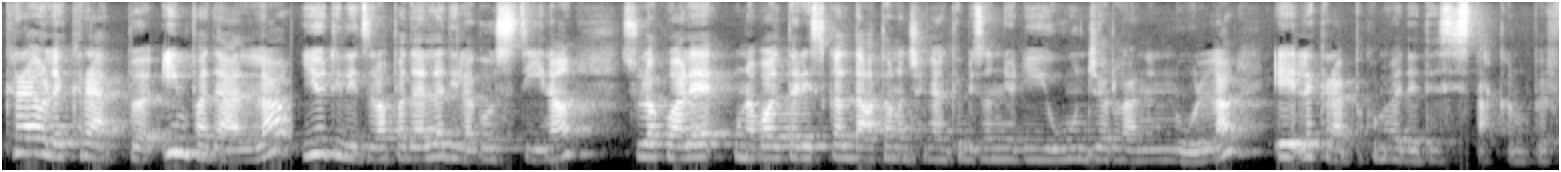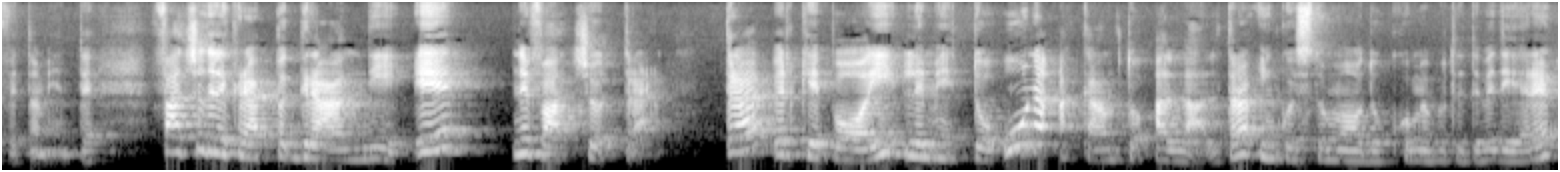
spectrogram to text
Creo le crepe in padella, io utilizzo la padella di Lagostina sulla quale una volta riscaldata non c'è neanche bisogno di ungerla né nulla e le crepe come vedete si staccano perfettamente. Faccio delle crepe grandi e ne faccio tre. Tre perché poi le metto una accanto all'altra in questo modo come potete vedere.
